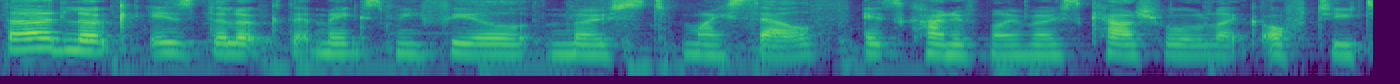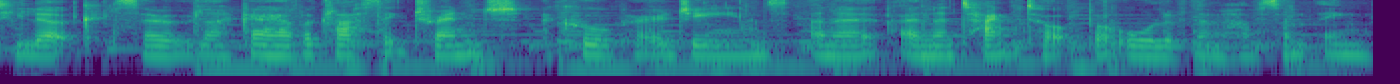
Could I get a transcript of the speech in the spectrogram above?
third look is the look that makes me feel most myself. It's kind of my most casual, like off-duty look. So like I have a classic trench, a cool pair of jeans and a, and a tank top, but all of them have something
